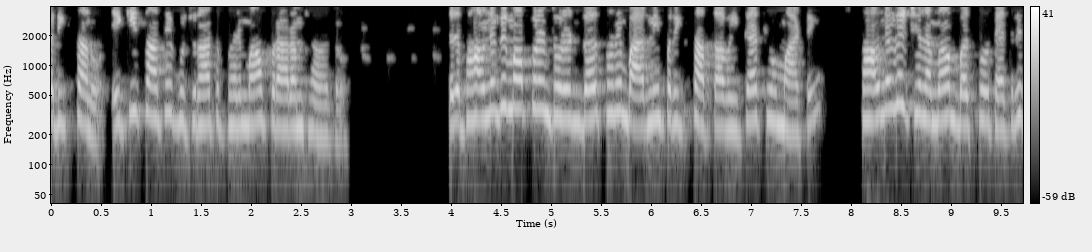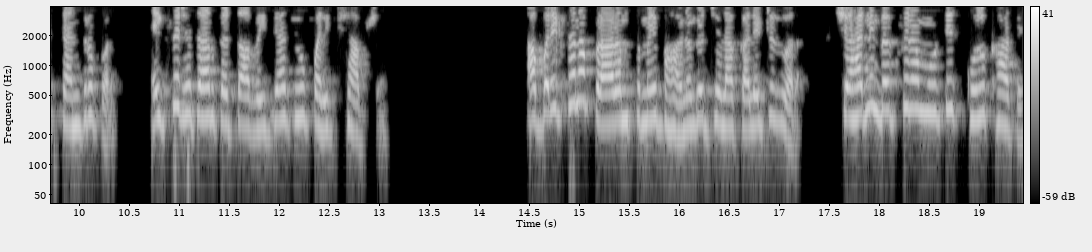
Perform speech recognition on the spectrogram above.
પરીક્ષાનો એકી સાથે ગુજરાતભરમાં પ્રારંભ થયો હતો. ત્યારે ભાવનગરમાં પણ ધોરણ દસ અને બારની પરીક્ષા આપતા વિદ્યાર્થીઓ માટે ભાવનગર જિલ્લામાં બસો તેત્રીસ કેન્દ્રો પર એકસઠ હજાર કરતા વિદ્યાર્થીઓ પરીક્ષા આપશે. આ પરીક્ષાના પ્રારંભ સમયે ભાવનગર જિલ્લા કલેક્ટર દ્વારા શહેરની દક્ષિણામૂર્તિ સ્કૂલ ખાતે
